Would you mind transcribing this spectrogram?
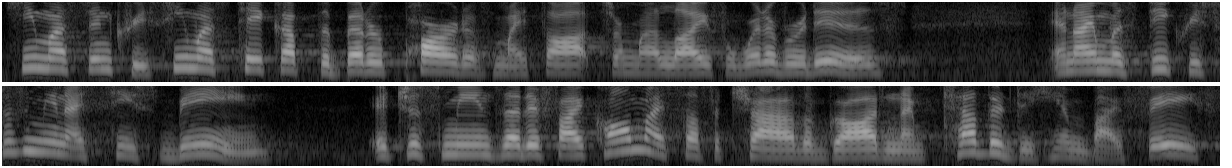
He must increase. He must take up the better part of my thoughts or my life or whatever it is, and I must decrease. Doesn't mean I cease being. It just means that if I call myself a child of God and I'm tethered to Him by faith,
